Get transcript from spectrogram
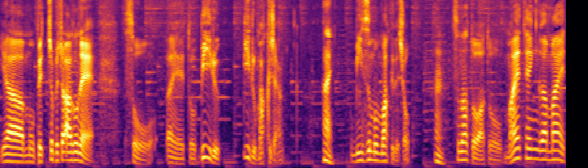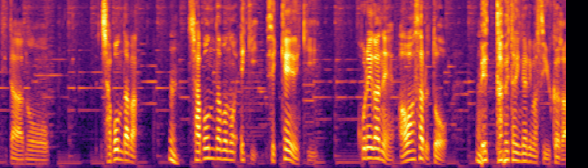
いやーもうべっちょべちょ。あのねそうえっ、とビールビール巻くじゃん？はい。水も巻くでしょ、うん。その後あと前店が前ってたあのシャボン玉、うん。シャボン玉の液石鹸液これがね合わさるとうん。ベッタベタになります床が。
